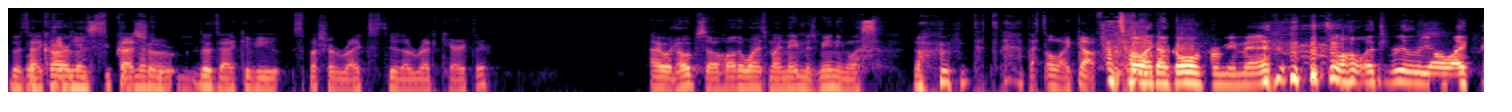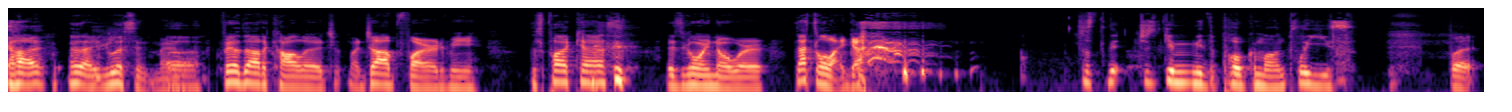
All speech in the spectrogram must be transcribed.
does that give you regardless, you special? be- Does that give you special rights to the red character? I would hope so. Otherwise, my name is meaningless. that's, that's all I got. That's all I got going for me, man. That's all. That's really all I got. Like, listen, man, Uh. failed out of college. My job fired me. This podcast is going nowhere. That's all I got. Just just give me the Pokemon, please. But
